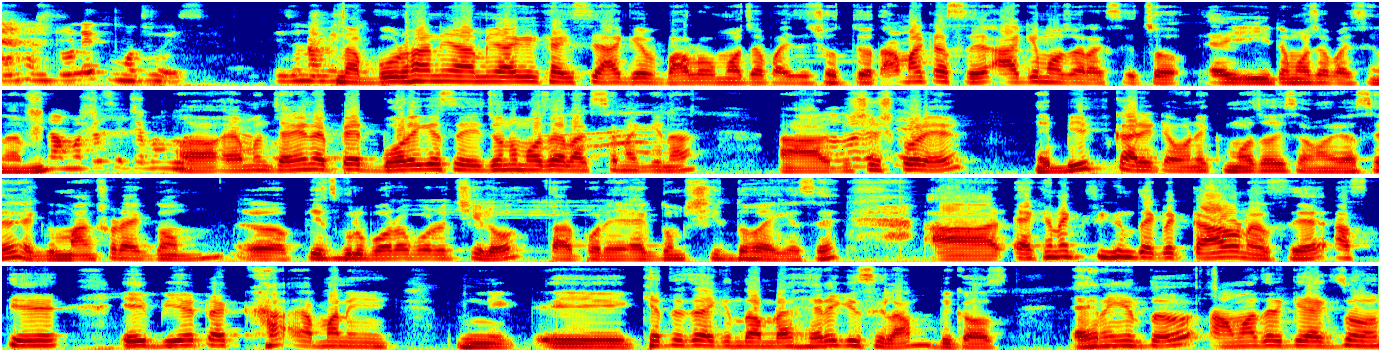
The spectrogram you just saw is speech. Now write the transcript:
বোরহানিটা অনেক মজা হয়েছে আমি না বোরহানি আমি আগে খাইছি আগে ভালো মজা পাইছি সত্যি কথা। আমার কাছে আগে মজা লাগছে তো এইটা মজা পাইছি না আমি। এমন জানি না পেট ভরে গেছে এই জন্য মজা লাগছে না কিনা। আর বিশেষ করে বিফ কারিটা অনেক মজা হয়েছে আমার কাছে। একদম মাংসটা একদম পিসগুলো বড় বড় ছিল তারপরে একদম সিদ্ধ হয়ে গেছে। আর এখানে কিন্তু একটা কারণ আছে আজকে এই বিয়েটা খা- মানে খেতে যাই কিন্তু আমরা হেরে গেছিলাম বিকজ এখানে কিন্তু আমাদেরকে একজন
